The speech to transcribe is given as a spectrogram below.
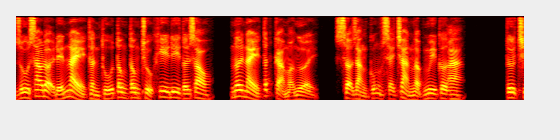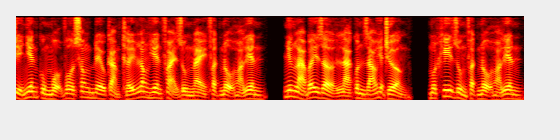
Dù sao đợi đến này thần thú tông tông chủ khi đi tới sau, nơi này tất cả mọi người, sợ rằng cũng sẽ tràn ngập nguy cơ a. Từ chỉ nhiên cùng mộ vô song đều cảm thấy Long Hiên phải dùng này Phật nộ hỏa liên, nhưng là bây giờ là quân giáo hiện trường, một khi dùng Phật nộ hỏa liên,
